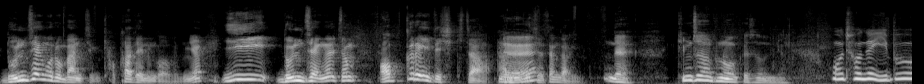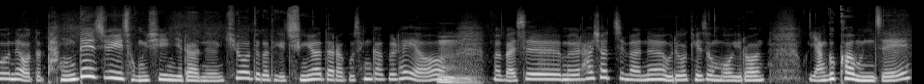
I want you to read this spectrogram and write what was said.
논쟁으로만 지금 격화되는 거거든요. 이 논쟁을 좀 업그레이드 시키자라는 네. 제 생각입니다. 네. 김선영 평론가께서는요. 어, 저는 이분의 어떤 당대주의 정신이라는 키워드가 되게 중요하다라고 생각을 해요. 음. 말씀을 하셨지만은 우리가 계속 뭐 이런 양극화 문제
